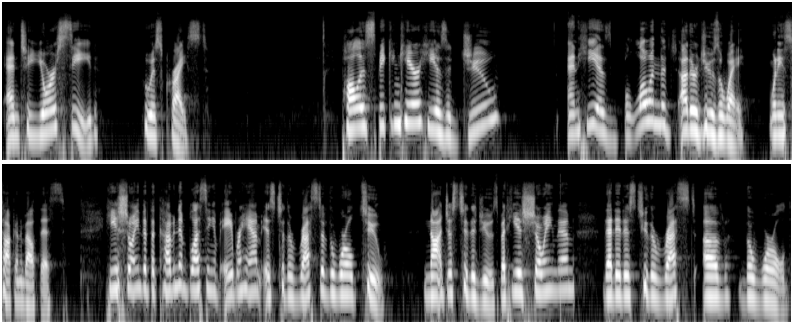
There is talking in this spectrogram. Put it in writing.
and to your seed who is Christ. Paul is speaking here. He is a Jew, and he is blowing the other Jews away when he's talking about this. He is showing that the covenant blessing of Abraham is to the rest of the world too, not just to the Jews, but he is showing them that it is to the rest of the world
